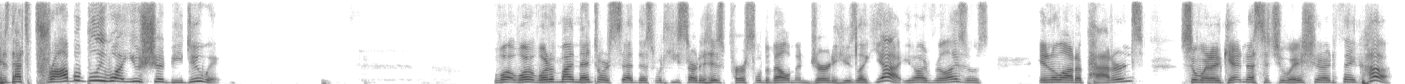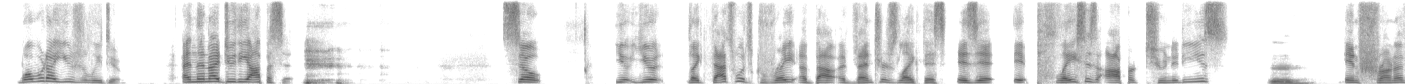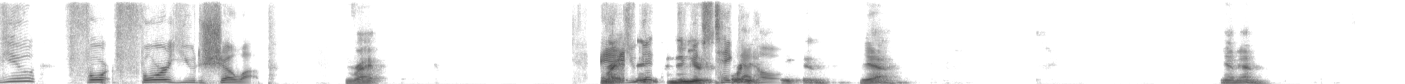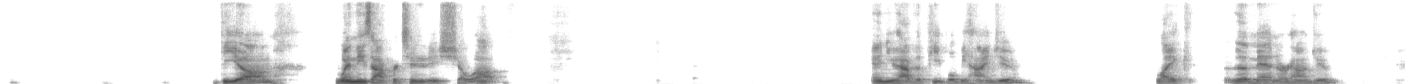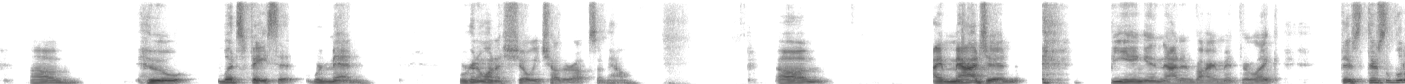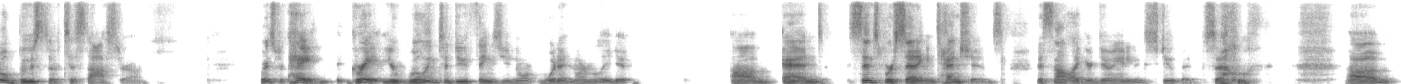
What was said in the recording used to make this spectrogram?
because that's probably what you should be doing. What, what one of my mentors said this when he started his personal development journey. He's like, Yeah, you know, I've realized it was in a lot of patterns. So when I'd get in a situation, I'd think, huh, what would I usually do? And then I'd do the opposite. so you you like that's what's great about adventures like this is it it places opportunities mm. in front of you for for you to show up. Right. And right. you get and then you you're get to take that home. Taken. Yeah. Yeah, man. The um when these opportunities show up and you have the people behind you, like the men around you, um, who let's face it, we're men. We're going to want to show each other up somehow. Um, I imagine being in that environment, they're like, there's there's a little boost of testosterone hey great you're willing to do things you nor- wouldn't normally do. Um, and since we're setting intentions it's not like you're doing anything stupid so um,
